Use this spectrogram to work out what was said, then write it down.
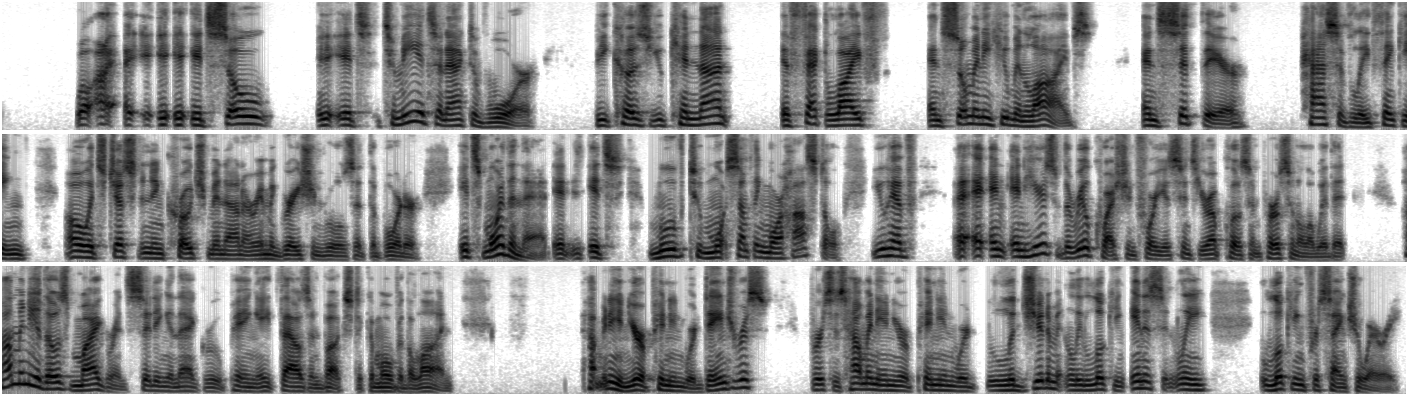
Well, I, it, it's so it's to me it's an act of war because you cannot affect life and so many human lives and sit there passively thinking oh it's just an encroachment on our immigration rules at the border. It's more than that. It, it's moved to more something more hostile. You have and and here's the real question for you since you're up close and personal with it how many of those migrants sitting in that group paying 8000 bucks to come over the line? How many in your opinion were dangerous versus how many in your opinion were legitimately looking innocently looking for sanctuary?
